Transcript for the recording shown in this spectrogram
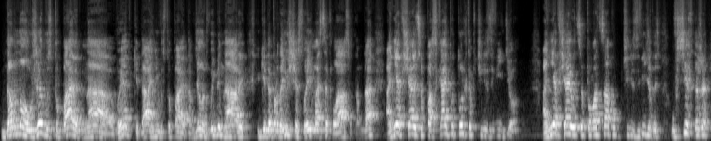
давно уже выступают на вебке, да, они выступают там, делают вебинары, какие-то продающие свои мастер-классы там, да, они общаются по скайпу только через видео, они общаются по WhatsApp через видео, то есть у всех даже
